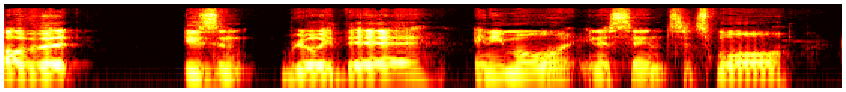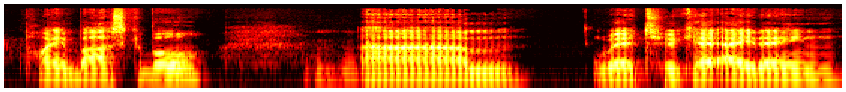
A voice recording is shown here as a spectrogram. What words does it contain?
of it isn't really there anymore, in a sense. It's more playing basketball. Mhm. Um, where 2K18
